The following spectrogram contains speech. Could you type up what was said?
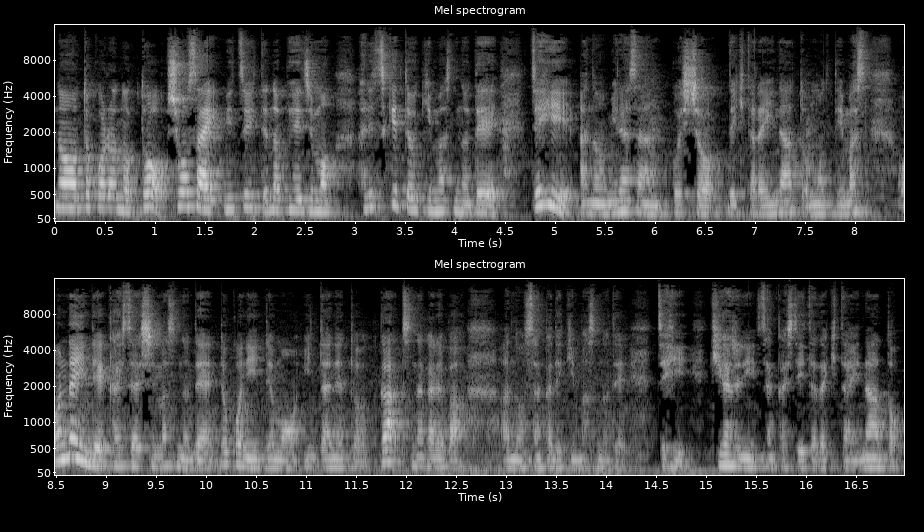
のところのと詳細についてのページも貼り付けておきますので、ぜひあの皆さんご視聴できたらいいなと思っています。オンラインで開催しますので、どこにいてもインターネットがつながればあの参加できますので、ぜひ気軽に参加していただきたいなと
